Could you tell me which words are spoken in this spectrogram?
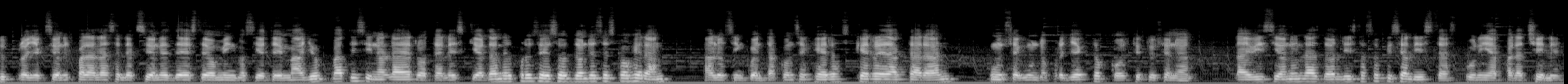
Sus proyecciones para las elecciones de este domingo 7 de mayo vaticinan la derrota de la izquierda en el proceso donde se escogerán a los 50 consejeros que redactarán un segundo proyecto constitucional. La división en las dos listas oficialistas, Unidad para Chile,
